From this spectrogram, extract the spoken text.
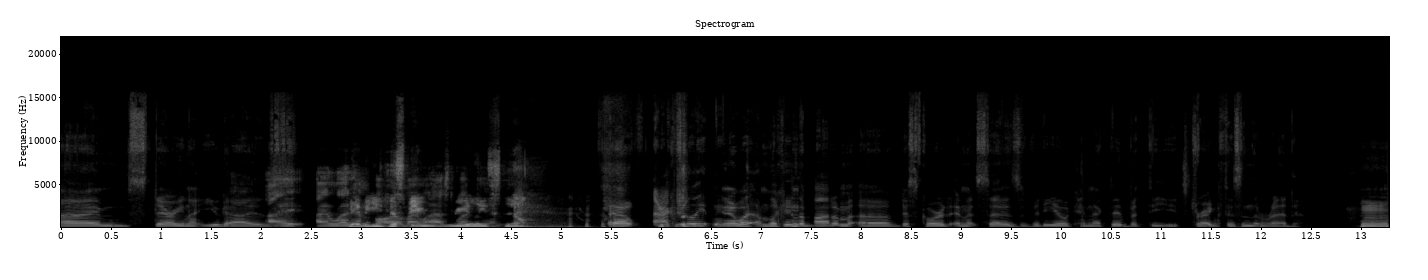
I'm staring at you guys. I I let Maybe him you borrow just my be really webcam. still. Oh, actually, you know what? I'm looking at the bottom of Discord and it says video connected, but the strength is in the red. Hmm,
